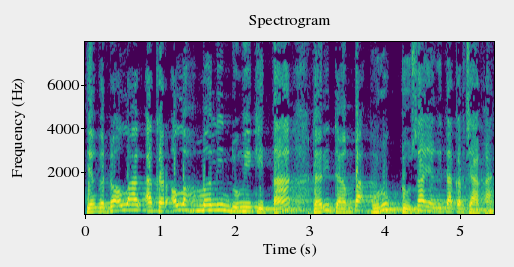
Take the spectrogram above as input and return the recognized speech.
Yang kedua Allah agar Allah melindungi kita dari dampak buruk dosa yang kita kerjakan.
